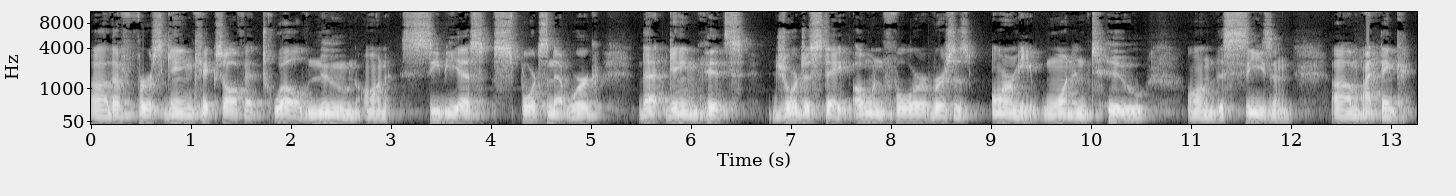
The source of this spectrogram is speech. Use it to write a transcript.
Uh, the first game kicks off at 12 noon on CBS Sports Network. That game pits Georgia State 0 4 versus Army 1 2 on the season. Um, I think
